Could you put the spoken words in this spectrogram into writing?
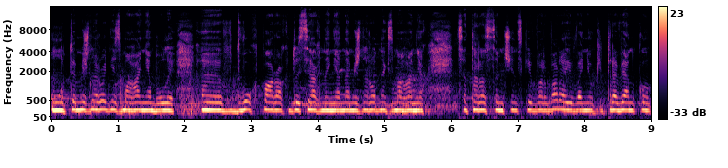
От, міжнародні змагання були е, в двох парах досягнення на міжнародних змаганнях. Це Тарас Самчинський, Варвара Іванюк і Трав'янко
